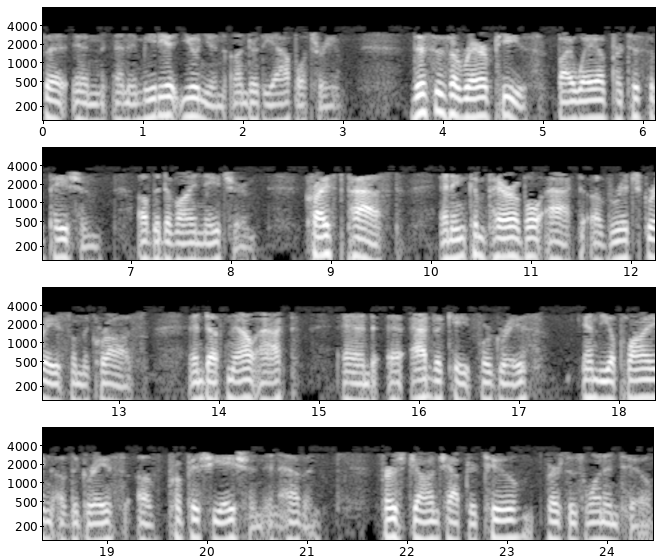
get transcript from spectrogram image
sit in an immediate union under the apple tree. This is a rare peace by way of participation of the divine nature. Christ passed an incomparable act of rich grace on the cross, and doth now act and advocate for grace and the applying of the grace of propitiation in heaven. 1 John chapter 2 verses 1 and 2.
